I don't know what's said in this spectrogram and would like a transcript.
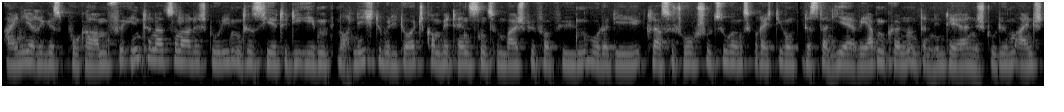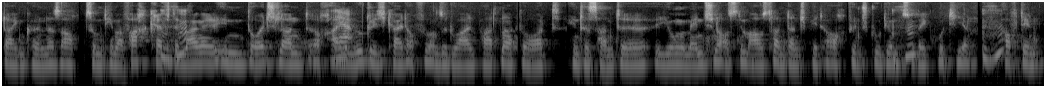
einjähriges Programm für internationale Studieninteressierte, die eben noch nicht über die Deutschkompetenzen zum Beispiel verfügen oder die klassische Hochschulzugangsberechtigung, das dann hier erwerben können und dann hinterher in ein Studium einsteigen können. Das ist auch zum Thema Fachkräftemangel mhm. in Deutschland auch eine ja. Möglichkeit, auch für unsere dualen Partner dort interessante junge Menschen aus dem Ausland dann später auch für ein Studium mhm. zu rekrutieren. Mhm. Auf den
